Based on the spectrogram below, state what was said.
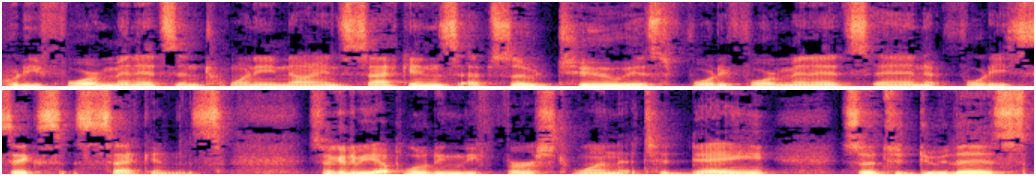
44 minutes and 29 seconds. Episode 2 is 44 minutes and 46 seconds. So I'm going to be uploading the first one today. So to do this,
